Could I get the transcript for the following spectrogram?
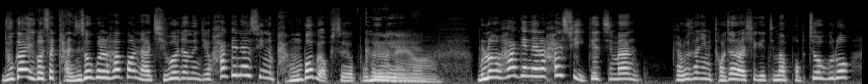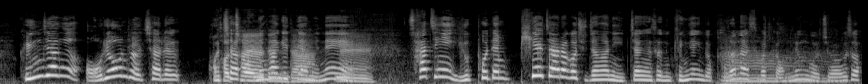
누가 이것을 단속을 하거나 지워졌는지 확인할 수 있는 방법이 없어요. 본인에는. 물론 확인을 할 수 있겠지만 변호사님이 더 잘 아시겠지만 법적으로 굉장히 어려운 절차를 거쳐야 가능하기 된다. 때문에 네. 사진이 유포된 피해자라고 주장하는 입장에서는 굉장히 더 불안할 수밖에 아. 없는 거죠. 그래서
